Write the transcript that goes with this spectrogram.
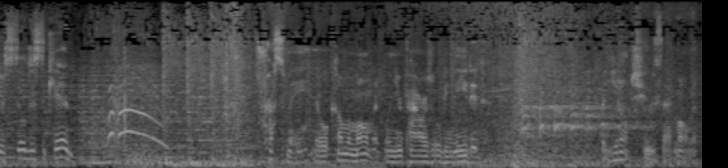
You're still just a kid. Woohoo! Trust me, there will come a moment when your powers will be needed. But you don't choose that moment.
